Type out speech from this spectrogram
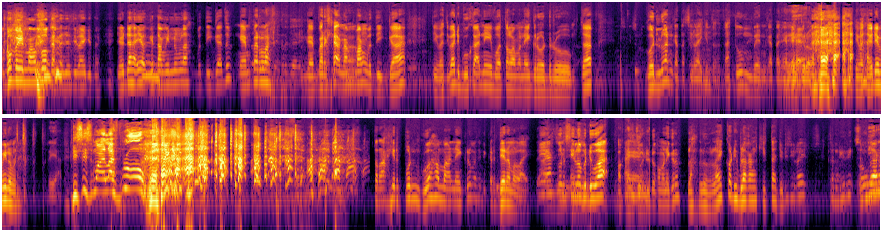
gue pengen mabok kata Jasila gitu ya udah ayo kita minum lah bertiga tuh ngemper lah ngemper kayak anak pang bertiga tiba-tiba dibuka nih botol sama negro drum cek gue duluan kata Sila gitu. Dah tumben katanya negro. Tiba-tiba dia minum. This is my life bro. Terakhir pun gue sama negro masih dikerjain sama Lai. Nih ya kursi lo berdua. Oke. Gue duduk sama negro. Lah lo Lai kok di belakang kita? Jadi si Lai sendiri longgar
